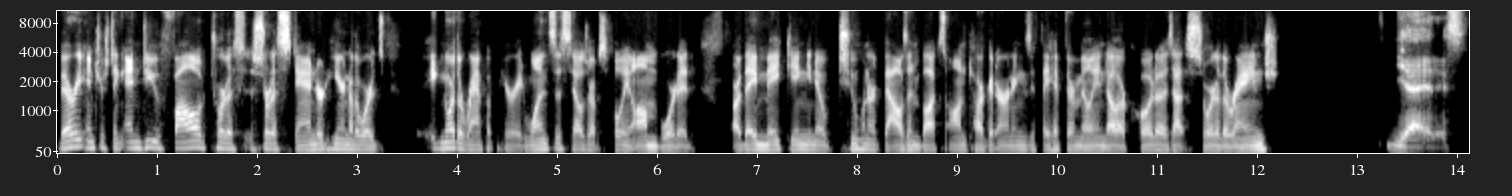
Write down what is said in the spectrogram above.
Very interesting. And do you follow sort of sort of standard here? In other words, ignore the ramp up period. Once the sales reps fully onboarded, are they making you know two hundred thousand bucks on target earnings if they hit their million dollar quota? Is that sort of the range? Yeah, it is.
